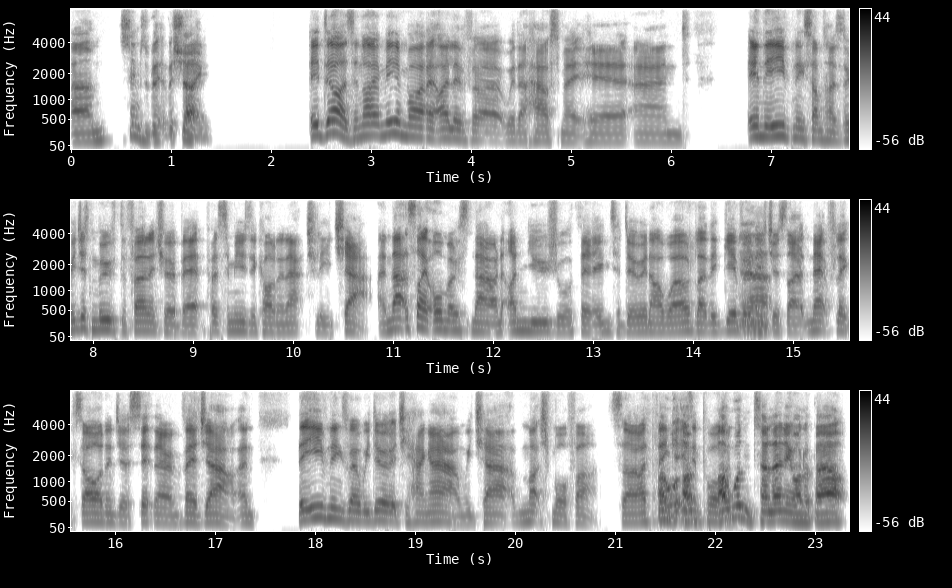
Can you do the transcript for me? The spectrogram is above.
Um, seems a bit of a shame. It does, and like me and my, I live uh, with a housemate here, and in the evening sometimes we just move the furniture a bit put some music on and actually chat. And that's like almost now an unusual thing to do in our world. Like the given yeah. is just like netflix on and just sit there and veg out. And the evenings where we do it you hang out and we chat much more fun. So i think I, it is important i wouldn't tell anyone about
